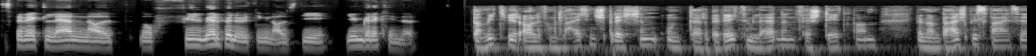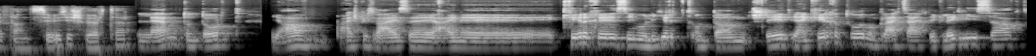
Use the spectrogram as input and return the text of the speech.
das bewegte Lernen halt noch viel mehr benötigen als die jüngere Kinder. Damit wir alle vom Gleichen sprechen, unter bewegtem Lernen versteht man, wenn man beispielsweise Französischwörter lernt und dort ja, beispielsweise eine Kirche simuliert und dann steht wie ein Kirchenturm und gleichzeitig Leglis sagt,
